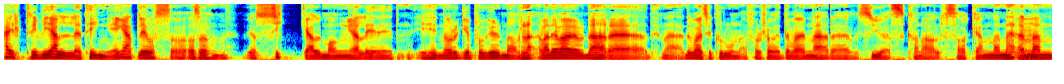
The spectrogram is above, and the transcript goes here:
helt trivielle ting egentlig også. Altså, vi har sykkelmangel i, i Norge pga. Men det var jo det her, det var ikke korona, for så vidt. Det var den her eh, Suezkanal-saken. Men, mm. men,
